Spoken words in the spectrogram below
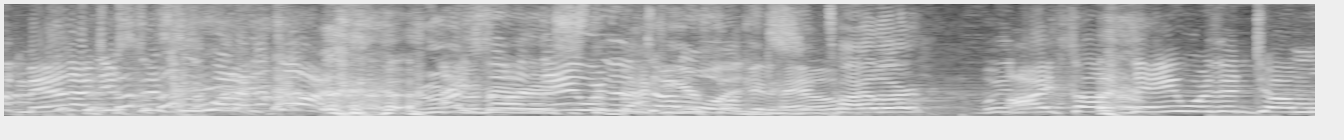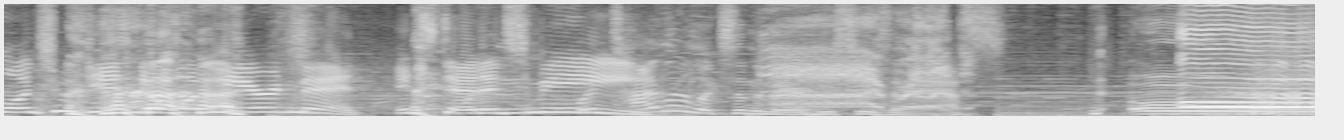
up, man! I just this is what I thought. You look I in the thought mirror, they it's just were the the back dumb of your fucking ones. head, No. Tyler. I thought they were the dumb ones who didn't know what mirrored meant. Instead, it's me. When Tyler looks in the mirror, he sees an ass. Oh! Only when I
